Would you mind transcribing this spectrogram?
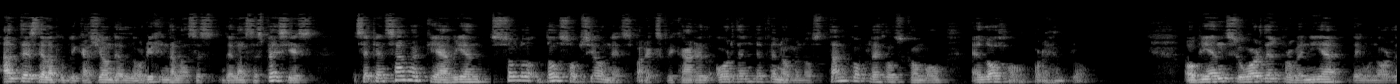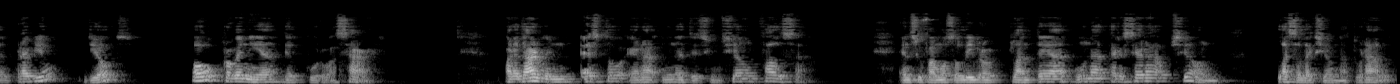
Antes de la publicación del origen de las, especies, se pensaba que habrían solo dos opciones para explicar el orden de fenómenos tan complejos como el ojo, por ejemplo o bien su orden provenía de un orden previo, Dios, o provenía del puro azar. Para Darwin esto era una disyunción falsa. En su famoso libro plantea una tercera opción, la selección natural.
